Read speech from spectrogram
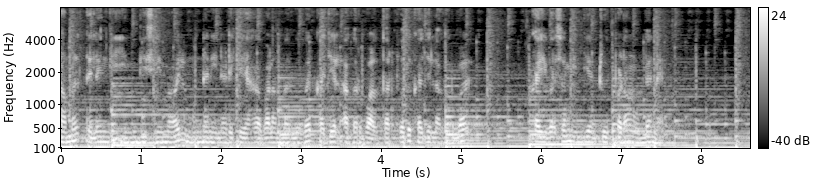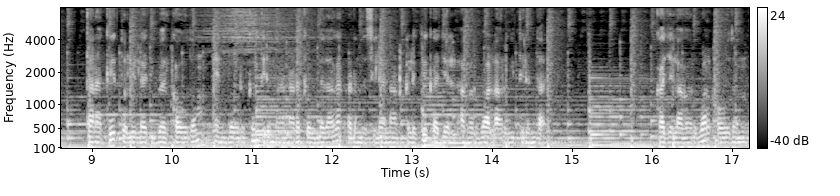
தமிழ் தெலுங்கு இந்தி சினிமாவில் முன்னணி நடிகையாக வலம் வருபவர் கஜல் அகர்வால். தற்போது கஜல் அகர்வால் கைவசம் இந்தியன் டூ படம் உள்ளன. தனக்கு தொழிலதிபர் கௌதம் என்பவருக்கும் திருமணம் நடக்க உள்ளதாக கடந்த சில நாட்களுக்கு கஜல் அகர்வால் அறிவித்திருந்தார். கஜல் அகர்வால் கௌதம்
